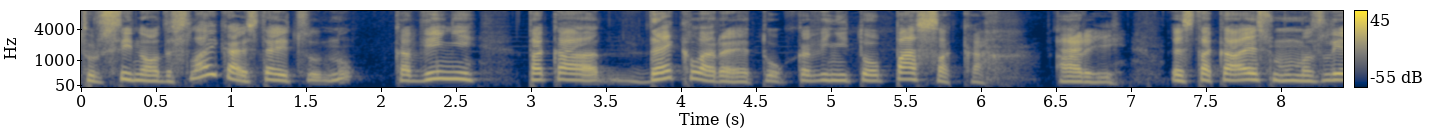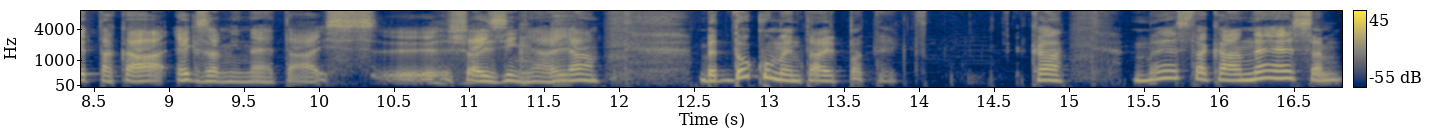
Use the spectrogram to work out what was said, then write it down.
tur sinodas laikā, es teicu, nu, ka viņi tā kā deklarē to, ka viņi to pasaka arī. Es tā kā esmu mazliet tā kā eksaminētājs e, šai ziņā, jā. Bet dokumentā ir pateikts, ka mēs tā kā neesam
